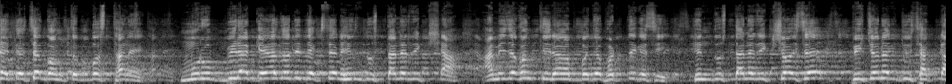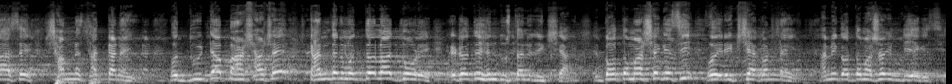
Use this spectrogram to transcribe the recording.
যেতেছে গন্তব্যস্থানে। মুরব্বীরা কেউ যদি দেখছেন হিন্দুস্তানের রিক্সা, আমি যখন তিরানব্বইতে ভর্তি গেছি, হিন্দুস্তানের রিক্সা হয়েছে পিছনের দুই চাক্কা আছে, সামনে চাক্কা নাই। ও দুইটা বাঁশ আসে কান্দের মধ্যে হলো দৌড়ে। এটা হচ্ছে হিন্দুস্তানের রিক্সা। গত মাসে গেছি, ওই রিক্সা এখন নাই। আমি গত মাসেও ইন্ডিয়া গেছি।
